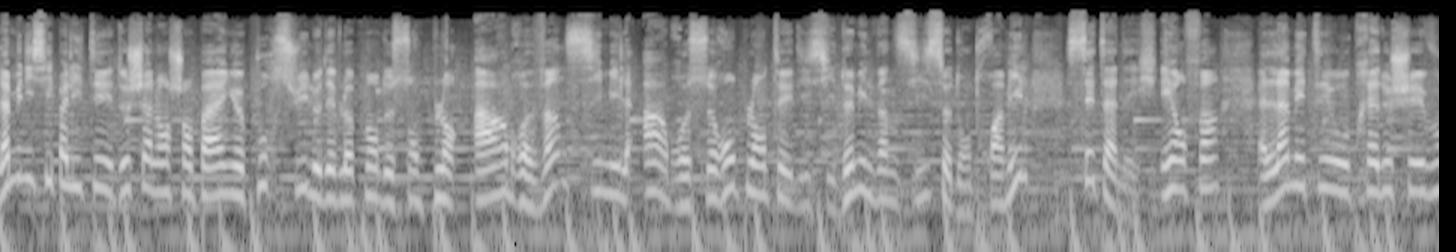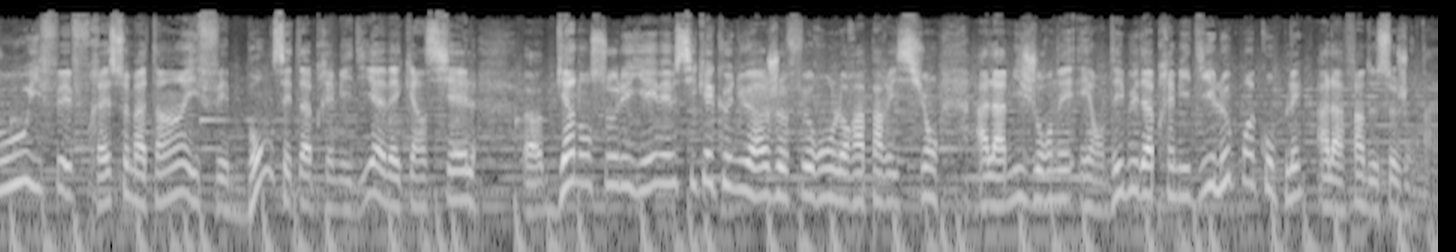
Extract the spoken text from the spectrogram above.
La municipalité de Châlons-Champagne poursuit le développement de son plan arbre. 26 000 arbres seront plantés d'ici 2026, dont 3 000 cette année. Et enfin, la météo près de chez vous, il fait frais ce matin il fait bon cet après-midi avec un ciel euh, bien ensoleillé, même si quelques nuages feront leur apparition à la mi-journée et en début d'après-midi. Le point complet à la fin de ce journal.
